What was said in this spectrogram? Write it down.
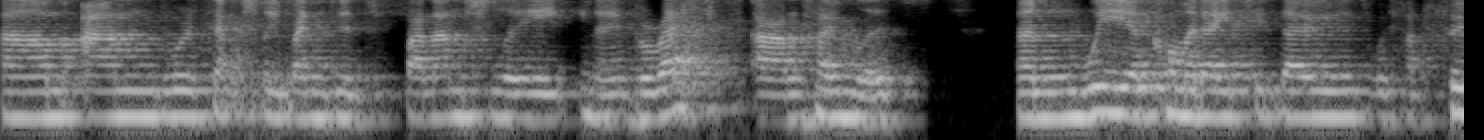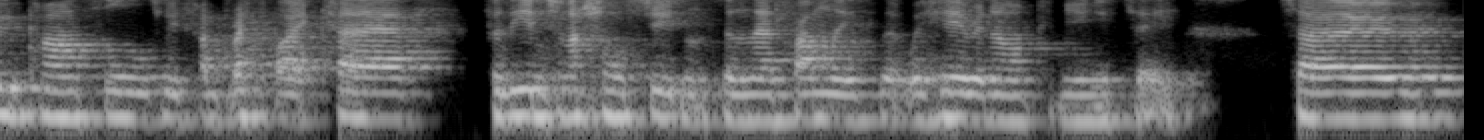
um, and were essentially rendered financially, you know, bereft and homeless. And we accommodated those. We've had food parcels, we've had respite care for the international students and their families that were here in our community. So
